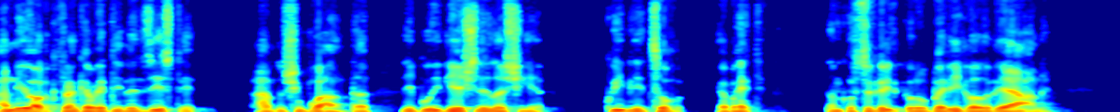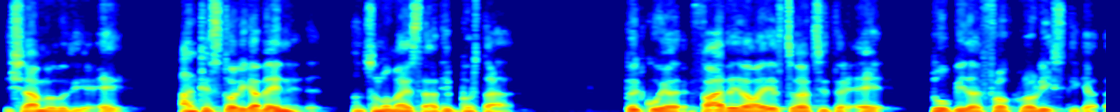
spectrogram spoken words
A New York, francamente, i nazisti hanno 50, di cui 10 della CIA. Quindi, insomma, capite, non costituiscono un pericolo reale, diciamo così. E anche storicamente non sono mai stati importanti. Per cui fare la manifestazione è stupida e folcloristica,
